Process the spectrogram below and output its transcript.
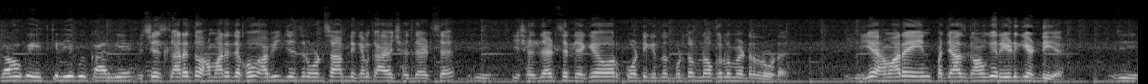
गाँव के हित के लिए कोई कार्य है? विशेष कार्य तो हमारे देखो अभी जिस रोड से आप निकल के आए छजदैट से ये छजदैट से लेके और कोटी कितनपुर तक तो नौ किलोमीटर रोड है। ये हमारे इन पचास गाँव की रीढ़ की हड्डी है। जी।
